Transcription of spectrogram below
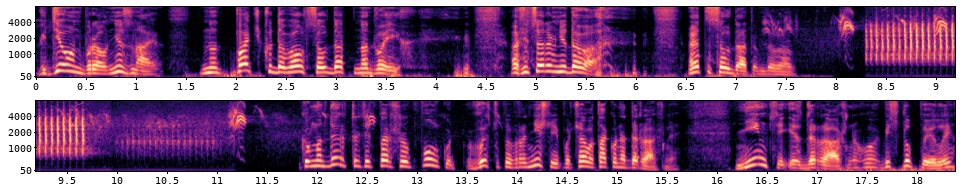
Где он брал, не знаю. Но пачку давал солдат на двоих. Офицерам не давал, а это солдатам давал. Командир 31-го полку виступив раніше і почав атаку на Деражне. Німці із Деражного відступили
